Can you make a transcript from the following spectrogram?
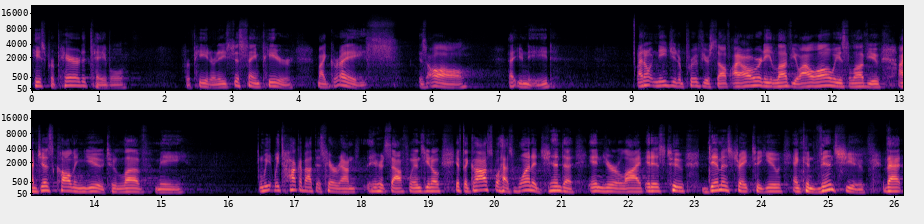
He's prepared a table for Peter. And he's just saying, Peter, my grace is all that you need. I don't need you to prove yourself. I already love you. I'll always love you. I'm just calling you to love me. we, we talk about this here around here at Southwinds. You know, if the gospel has one agenda in your life, it is to demonstrate to you and convince you that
